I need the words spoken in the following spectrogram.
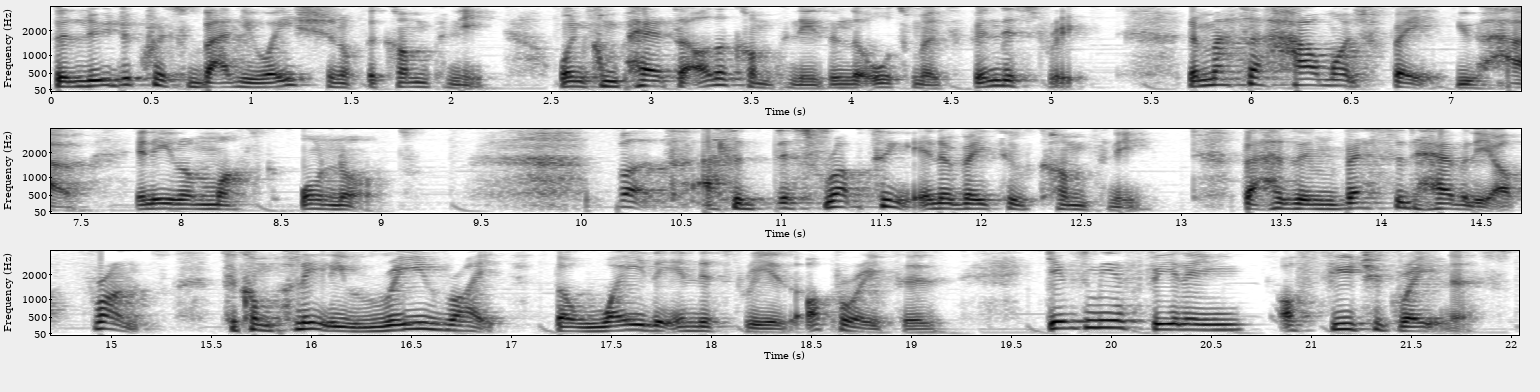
the ludicrous valuation of the company when compared to other companies in the automotive industry, no matter how much faith you have in Elon Musk or not. But as a disrupting innovative company, that has invested heavily up front to completely rewrite the way the industry is operated gives me a feeling of future greatness.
